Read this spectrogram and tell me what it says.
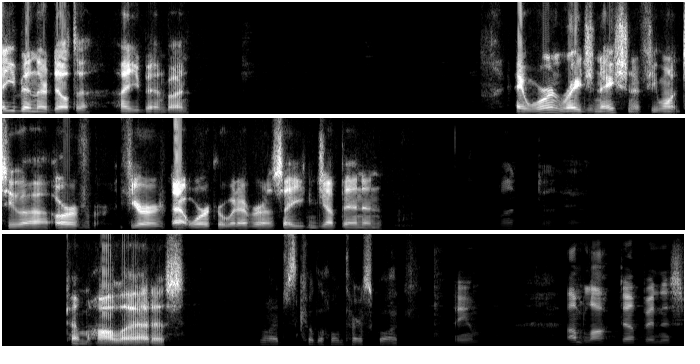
you been there, Delta? How you been, bud? Hey, we're in Rage Nation if you want to, uh, or if, if you're at work or whatever, I'll say you can jump in and What the hell? Come holla at us. Oh, I just killed the whole entire squad. Damn. I'm locked up in this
